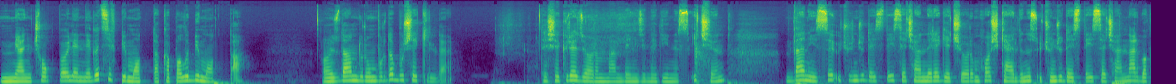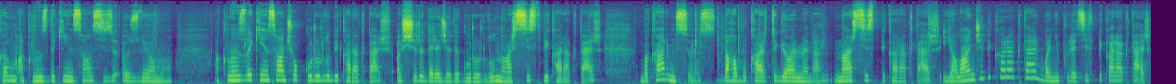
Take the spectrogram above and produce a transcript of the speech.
Yani çok böyle negatif bir modda, kapalı bir modda. O yüzden durum burada bu şekilde. Teşekkür ediyorum ben beni dinlediğiniz için. Ben ise üçüncü desteği seçenlere geçiyorum. Hoş geldiniz üçüncü desteği seçenler. Bakalım aklınızdaki insan sizi özlüyor mu? Aklınızdaki insan çok gururlu bir karakter. Aşırı derecede gururlu, narsist bir karakter. Bakar mısınız? Daha bu kartı görmeden. Narsist bir karakter, yalancı bir karakter, manipülatif bir karakter.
